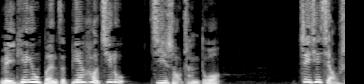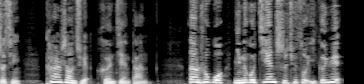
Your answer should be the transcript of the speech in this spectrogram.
每天用本子编号记录。积少成多，这些小事情看上去很简单，但如果你能够坚持去做一个月，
